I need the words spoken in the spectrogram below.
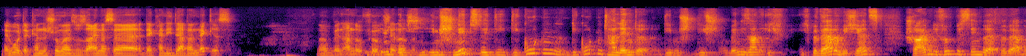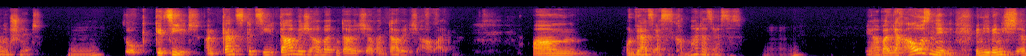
Na gut, da kann es schon mal so sein, dass der, der Kandidat dann weg ist ne, wenn andere Firmen schneller sind. Im Schnitt, die, die, guten, die guten Talente, die, die, wenn die sagen, ich, ich bewerbe mich jetzt, schreiben die fünf bis zehn Bewerbungen im Schnitt. Mhm. So gezielt, an ganz gezielt, da will ich arbeiten, da will ich arbeiten, da will ich arbeiten. Ähm, und wer als erstes kommt, mal als erstes. Mhm. Ja, weil nach außen hin, wenn, die, wenn ich äh,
